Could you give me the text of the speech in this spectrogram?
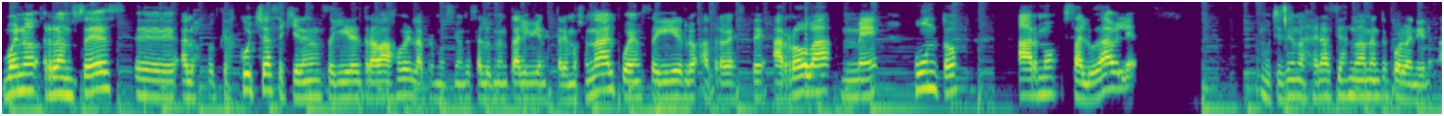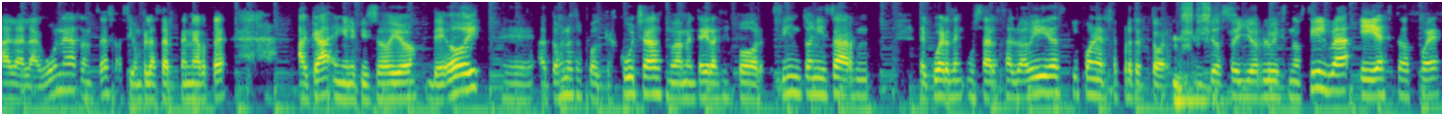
Bueno, Ramsés, eh, a los podcast escuchas, si quieren seguir el trabajo de la promoción de salud mental y bienestar emocional, pueden seguirlo a través de arroba me.armosaludable Muchísimas gracias nuevamente por venir a La Laguna, Ramsés. Ha sido un placer tenerte acá en el episodio de hoy. Eh, a todos nuestros podcast escuchas, nuevamente gracias por sintonizar. Recuerden usar salvavidas y ponerse protector. Yo soy George Luis No Silva y esto fue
